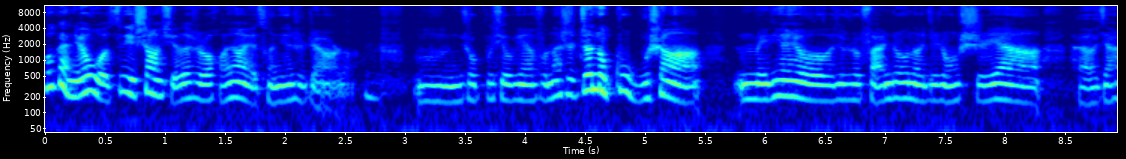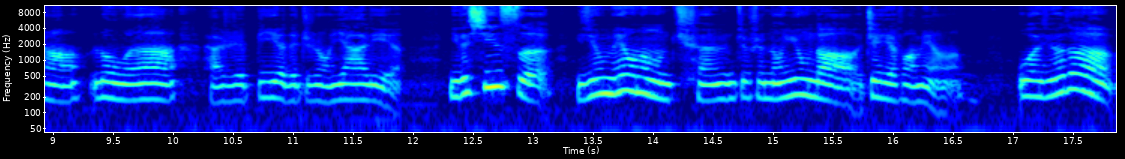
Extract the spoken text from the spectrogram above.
我感觉我自己上学的时候好像也曾经是这样的。嗯，你说不修边幅，那是真的顾不上啊。每天有就是繁重的这种实验啊，还有加上论文啊，还有这些毕业的这种压力，你的心思已经没有那么全，就是能用到这些方面了。我觉得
